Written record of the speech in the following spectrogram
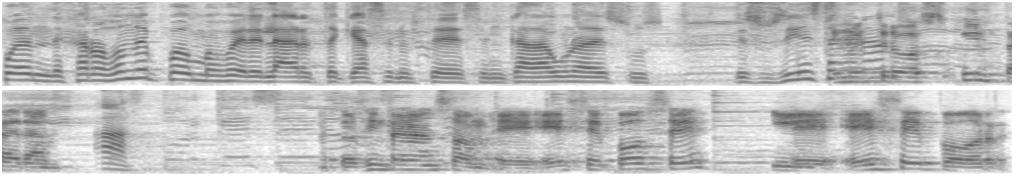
pueden dejarnos, ¿dónde podemos ver el arte que hacen ustedes en cada una de sus, de sus En Instagram? nuestros Instagram Ah, Nuestros Instagram son eh, S Pose, Y- eh, S por.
